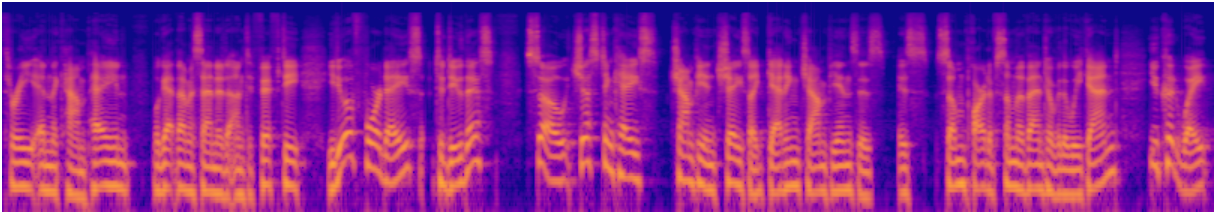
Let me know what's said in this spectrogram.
three in the campaign. We'll get them ascended onto 50. You do have four days to do this. So just in case champion chase, like getting champions is is some part of some event over the weekend, you could wait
